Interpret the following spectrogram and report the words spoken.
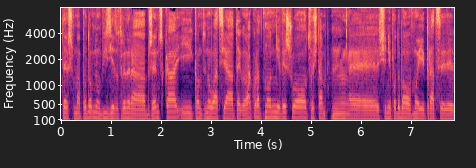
też ma podobną wizję do trenera Brzęczka i kontynuacja tego. Akurat no, nie wyszło, coś tam e, się nie podobało w mojej pracy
